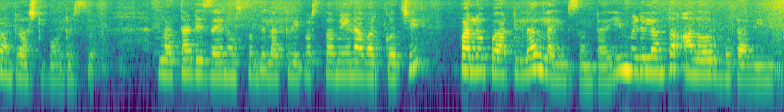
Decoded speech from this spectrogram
కాంట్రాస్ట్ బార్డర్స్ లతా డిజైన్ వస్తుంది ఇలా క్రీపర్స్తో మీనా వర్క్ వచ్చి పళ్ళు పార్టీలా లైన్స్ ఉంటాయి. మిడిల్ అంతా ఆల్ ఓవర్ బుటా వీవింగ్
